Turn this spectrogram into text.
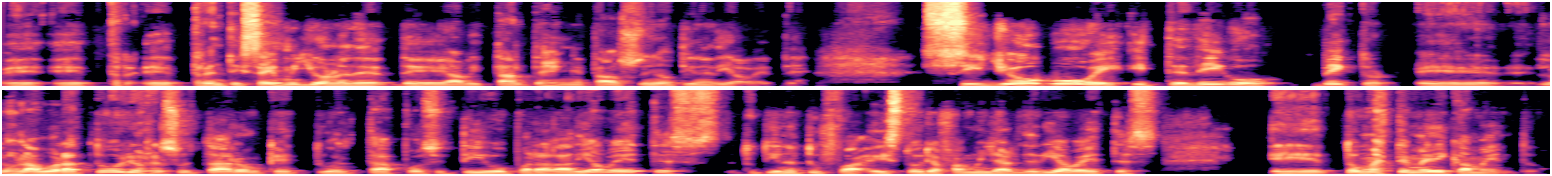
eh, 36 eh, millones de, habitantes en Estados Unidos tienen diabetes. Si yo voy y te digo, Víctor, eh, los laboratorios resultaron que tú estás positivo para la diabetes, tú tienes tu historia familiar de diabetes, eh, toma este medicamento.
